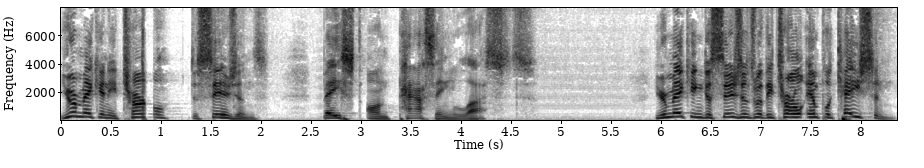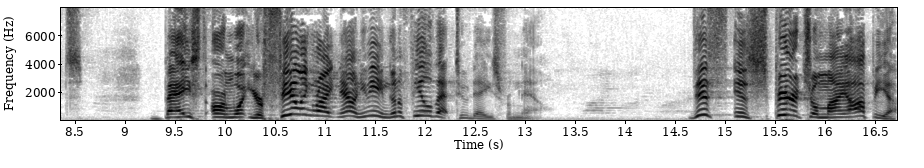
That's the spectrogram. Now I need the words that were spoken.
You're making eternal decisions based on passing lusts. You're making decisions with eternal implications based on what you're feeling right now, and you ain't even to feel that two days from now. This is spiritual myopia.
